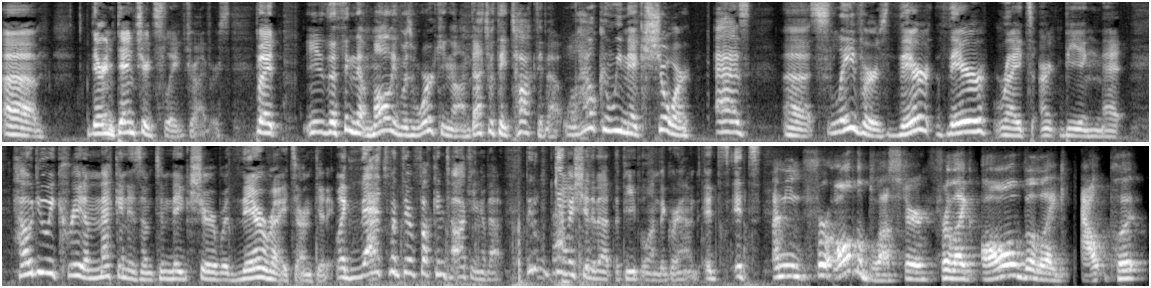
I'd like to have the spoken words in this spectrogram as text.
Um, they're indentured slave drivers. But you know, the thing that Molly was working on, that's what they talked about. Well, how can we make sure, as uh, slavers, their their rights aren't being met? How do we create a mechanism to make sure where their rights aren't getting like that's what they're fucking talking about. They don't give a shit about the people on the ground. It's it's I mean, for all the bluster, for like all the like output,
